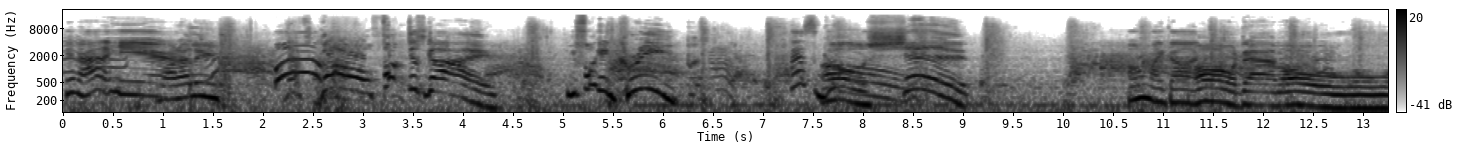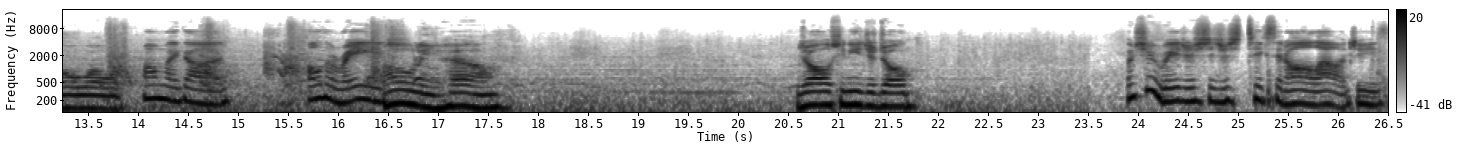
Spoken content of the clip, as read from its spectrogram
Get out of Come here. on, Ellie. Let's go! Fuck this guy! You fucking creep! Let's oh, go. Oh shit! Oh my god. Oh damn! Oh whoa whoa whoa! Oh my god. All the rage. Holy hell! Joel, she needs you, Joel. When she rages, she just takes it all out. Jeez.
